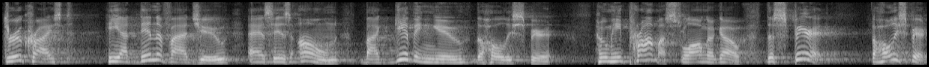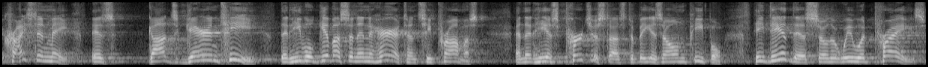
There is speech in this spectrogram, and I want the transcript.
through Christ, He identified you as His own by giving you the Holy Spirit whom he promised long ago. The Spirit, the Holy Spirit, Christ in me, is God's guarantee that he will give us an inheritance he promised and that he has purchased us to be his own people. He did this so that we would praise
